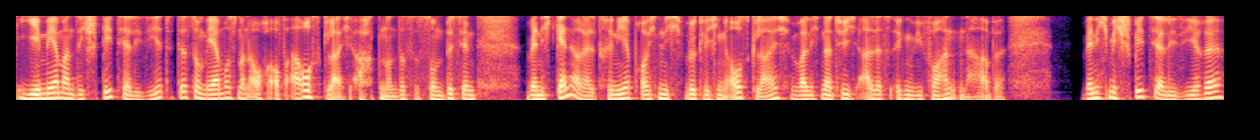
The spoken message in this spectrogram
je mehr man sich spezialisiert, desto mehr muss man auch auf Ausgleich achten. Und das ist so ein bisschen, wenn ich generell trainiere, brauche ich nicht wirklich einen Ausgleich, weil ich natürlich alles irgendwie vorhanden habe. Wenn ich mich spezialisiere,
